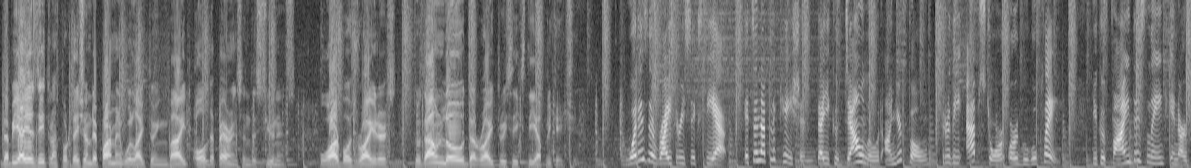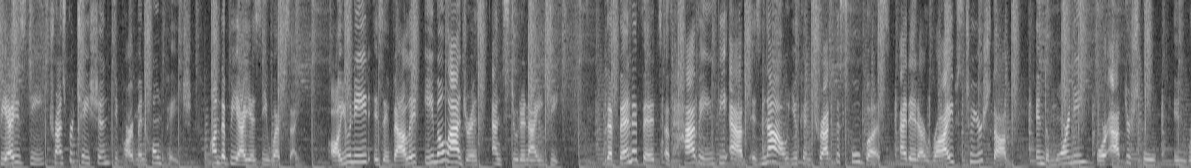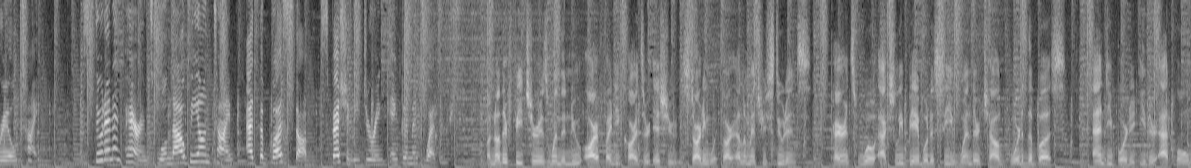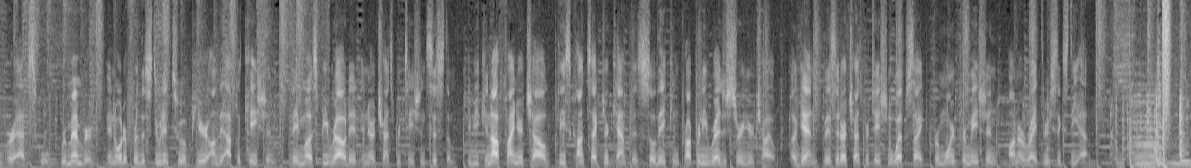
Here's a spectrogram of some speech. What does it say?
The BISD Transportation Department would like to invite all the parents and the students who are bus riders to download the Ride 360 application. What is the Ride 360 app? It's an application that you could download on your phone through the App Store or Google Play. You could find this link in our BISD Transportation Department homepage on the BISD website. All you need is a valid email address and student ID. The benefits of having the app is now you can track the school bus as it arrives to your stop in the morning or after school in real time. Student and parents will now be on time at the bus stop, especially during inclement weather. Another feature is when the new RFID cards are issued, starting with our elementary students, parents will actually be able to see when their child boarded the bus and deboarded either at home or at school. Remember, in order for the student to appear on the application, they must be routed in our transportation system. If you cannot find your child, please contact your campus so they can properly register your child. Again, visit our transportation website for more information on our Ride 360 app.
